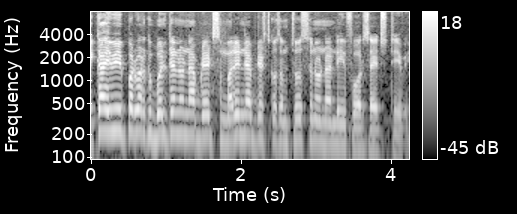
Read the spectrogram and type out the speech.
ఇక ఇవి ఇప్పటివరకు బులెటిన్ ఉన్న అప్డేట్స్ మరిన్ని అప్డేట్స్ కోసం చూస్తూనే ఉండండి ఫోర్ సైడ్స్ టీవీ.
